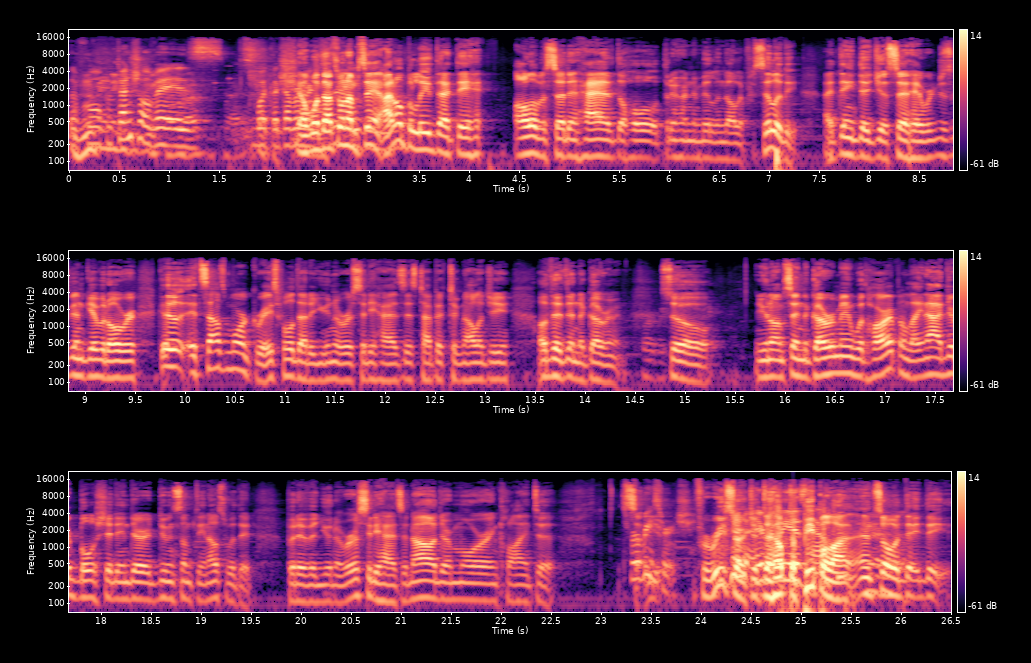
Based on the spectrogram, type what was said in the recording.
the Mhm. full potential of it is right? what the government. Yeah, well, that's what I'm saying. doing. I don't believe that they all of a sudden have the whole 300 million dollar facility. I think they just said, "Hey, we're just going to give it over." 'Cause It sounds more graceful that a university has this type of technology other than the government. So, you know, what I'm saying the government with HAARP, I'm like, nah, they're bullshitting. They're doing something else with it. But if a university has it, now they're more inclined to for research. for research It to help really the people now. out. And Yeah. so they, they,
